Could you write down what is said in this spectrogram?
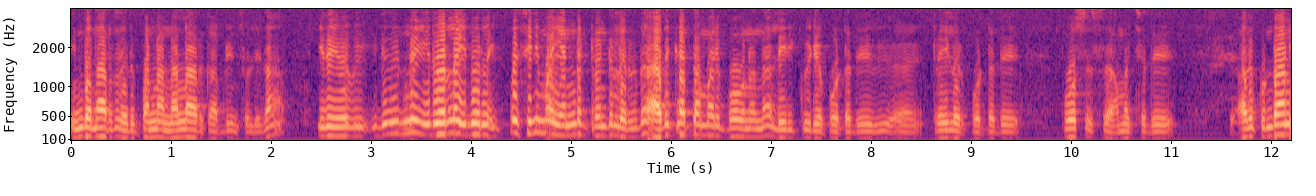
இந்த நேரத்தில் இது பண்ணால் நல்லா இருக்கும் அப்படின்னு சொல்லி தான் இது இது வந்து இதுவரையிலும் இதுவரையிலும் இப்போ சினிமா என்ன ட்ரெண்டில் இருக்குதோ அதுக்கேற்ற மாதிரி போகணும் தான் லிரிக் வீடியோ போட்டது ட்ரெய்லர் போட்டது போஸ்டர்ஸ் அமைச்சது அதுக்குண்டான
